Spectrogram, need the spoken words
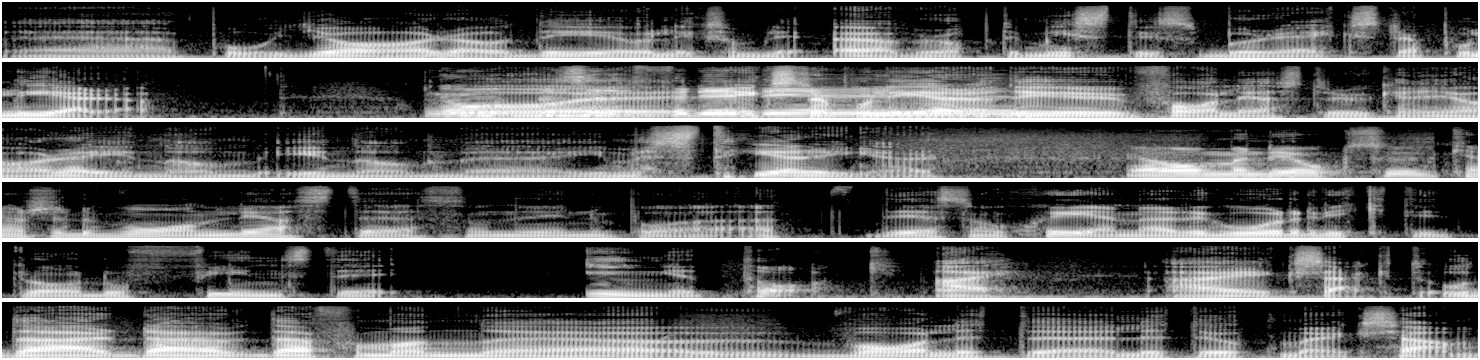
eh, på att göra och det är att liksom bli överoptimistisk och börja extrapolera. Ja, och precis, det, extrapolera, det är ju det farligaste du kan göra inom, inom eh, investeringar. Ja, men det är också kanske det vanligaste som du är inne på, att det som sker när det går riktigt bra, då finns det inget tak. Nej, Nej, exakt. Och där, där, där får man eh, vara lite, lite uppmärksam.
